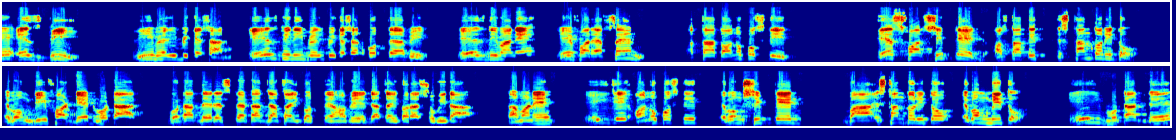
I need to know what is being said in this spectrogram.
এএসডি রিভেরিফিকেশন এএসডি রিভেরিফিকেশন করতে হবে। এএসডি মানে এ ফর অ্যাবসেন্ট অর্থাৎ অনুপস্থিত। এস ফর শিফটেড অর্থাৎ স্থানান্তরিত। এবং ডি ফর ডেড ভোটার ভোটারদের স্ট্যাটাস যাচাই করতে হবে, যাচাই করার সুবিধা। তার মানে এই যে অনুপস্থিত এবং শিফটেড বা স্থানান্তরিত এবং মৃত। এই ভোটারদের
